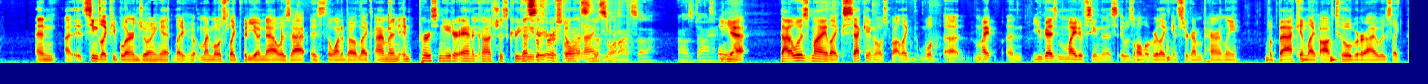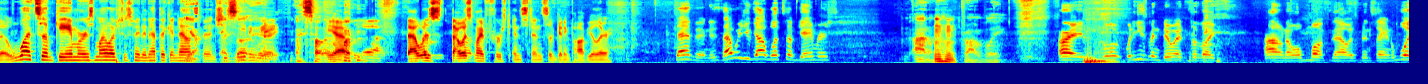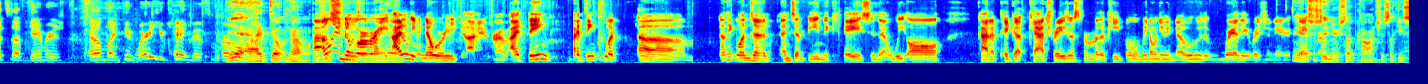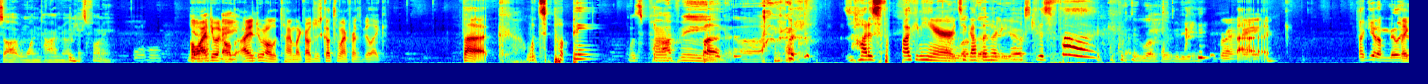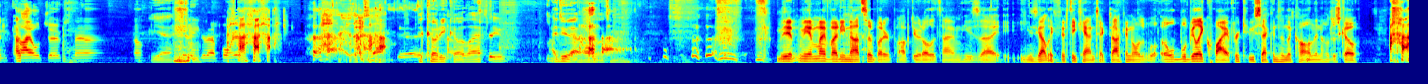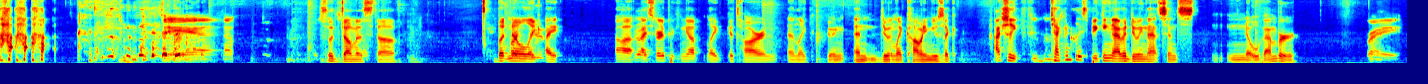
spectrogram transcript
And uh, it seems like people are enjoying it. Like, my most liked video now is that is the one about like I'm an impersonator and a Yeah. conscious creator. That's the first one. stolen I, that's the one I saw. I was dying. Yeah, that was my like second most spot. Like, well, uh, my uh, you guys might have seen this. It was all over like Instagram apparently. but back in like October, I was like the "What's up, gamers? My wife just made an epic announcement. I She's saw- leaving yeah, me." I saw that. Yeah. one. Yeah. That was that was my first instance of getting popular. Devin, is that where you got What's Up Gamers? I don't know. Mhm. Probably. All right, well, what he's been doing for like, I don't know, a month now has been saying "What's up, gamers," and I'm like, dude, where are you getting this from? Yeah, I don't know. It I don't even know where he. I don't even know where he got it from. I think I think what um I think what ends up, ends up being the case is that we all kind of pick up catchphrases from other people and we don't even know who the where the originator Yeah, came it's just from. in your subconscious. Like you saw it one time. You're like, that's funny. Mhm. oh, I do it all. right. The, I do it all the time. Like I'll just go to my friends and be like, "Fuck, what's popping? What's popping? fuck. Uh, It's hot as fuck in here. I Take off the hoodie. video. It looks cute as fuck." I love that video. Right. I get a million Like, Kyle jokes now. Yeah. To that point. Yeah. The Cody Ko laugh, dude. I do that all the time. me, and, me and my buddy Not So Butter Pop do it all the time. He's uh he's got like 50k on TikTok, and we'll, we'll we'll be like quiet for two seconds in the call, and then he'll just go. Damn. It's the dumbest stuff. But no, like. I, uh, I started picking up like guitar and and like doing and doing like comedy music. Actually, Mhm. technically speaking, I've been doing that since November Right.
